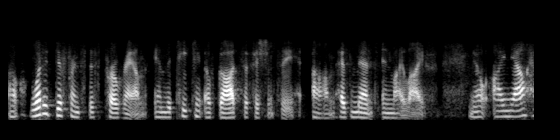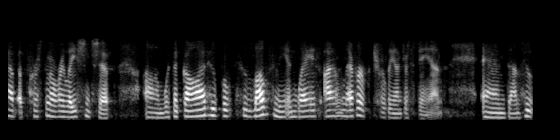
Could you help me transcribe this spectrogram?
Uh, what a difference this program and the teaching of God's sufficiency um, has meant in my life. You know, I now have a personal relationship um, with a God who who loves me in ways I'll never truly understand, and um, who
